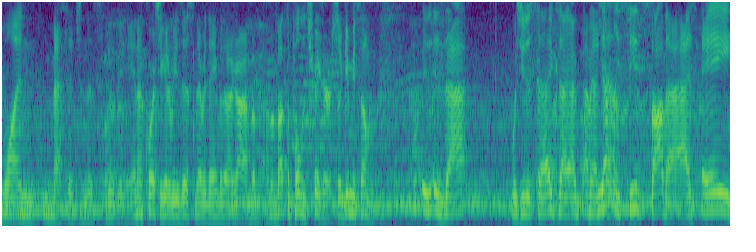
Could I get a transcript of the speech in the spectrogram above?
one message in this movie," and of course you're going to resist and everything, but they're like, "All right, I'm, I'm about to pull the trigger, so give me some." Is, is that what you just said? Because I, I, I mean, I Yeah. definitely see saw that as a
